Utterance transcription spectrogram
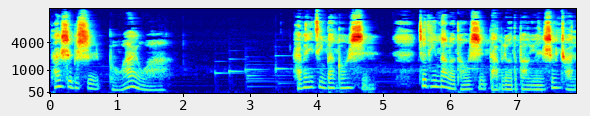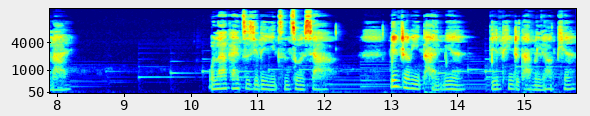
他是不是不爱我啊？还没进办公室，就听到了同事 W 的抱怨声传来。我拉开自己的椅子坐下，边整理台面边听着他们聊天。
